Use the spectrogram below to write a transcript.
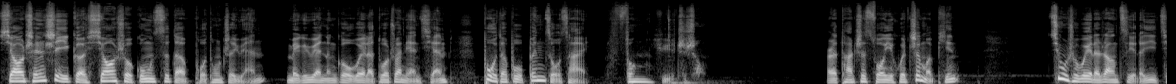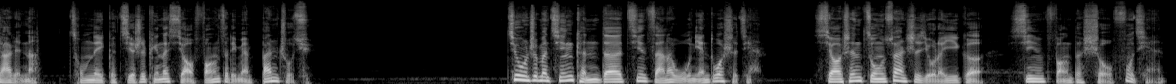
小陈是一个销售公司的普通职员，每个月能够为了多赚点钱，不得不奔走在风雨之中。而他之所以会这么拼，就是为了让自己的一家人呢，从那个几十平的小房子里面搬出去。就这么勤恳的积攒了五年多时间，小陈总算是有了一个新房的首付钱。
